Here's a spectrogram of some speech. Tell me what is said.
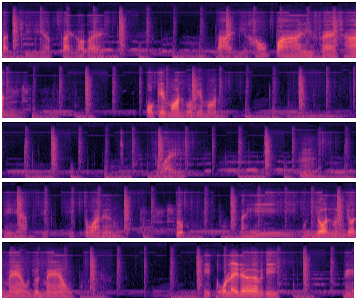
ตัดขี่ครับใส่เข้าไปใส่เข้าไปแฟชั่นโปเกมอนโปเกมอนสวย อืม นี่ครับ อีกอีกตัวหนึ่งปุ๊บนี่หุ่นยนต์หุ่นยนต์แมวหุ่นยนต์แมว นี่โกดไรเดอร์ไปดิ นี่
